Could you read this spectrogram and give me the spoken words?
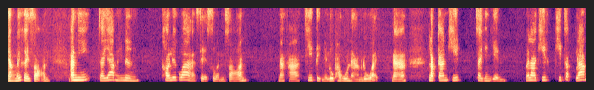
ยังไม่เคยสอน อันนี้จะยากนิดนึงเขาเรียกว่าเศษส่วนซ้อนนะคะ ที่ติดในรูปพหูน้ำด้วยนะ หลักการคิดใจเย็นๆ เวลาคิดคิดจากล่าง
